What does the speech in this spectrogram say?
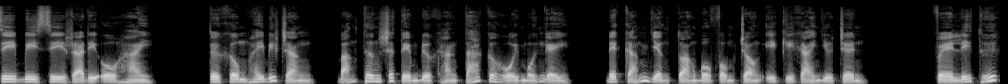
CBC Radio 2, tôi không hay biết rằng bản thân sẽ tìm được hàng tá cơ hội mỗi ngày để cảm nhận toàn bộ vòng tròn Ikigai như trên. Về lý thuyết,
